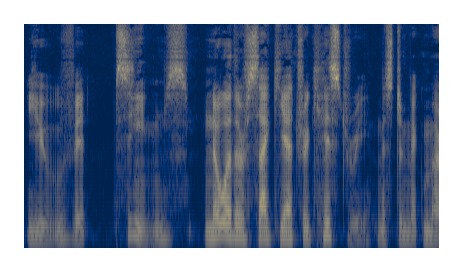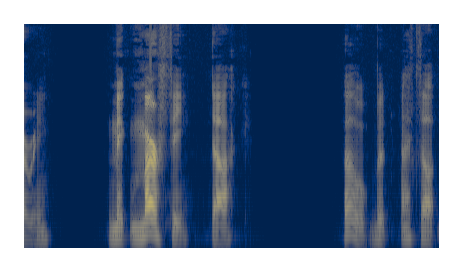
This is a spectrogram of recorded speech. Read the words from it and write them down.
You've, it seems, no other psychiatric history, Mr. McMurray. McMurphy, Doc. Oh, but I thought.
